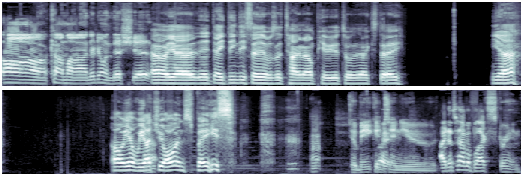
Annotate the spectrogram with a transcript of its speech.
Oh, come on. They're doing this shit. oh yeah, it, I think they said it was a timeout period till the next day. Yeah. Oh yeah, we Uh, actually all in space. To be continued. I just have a black screen.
